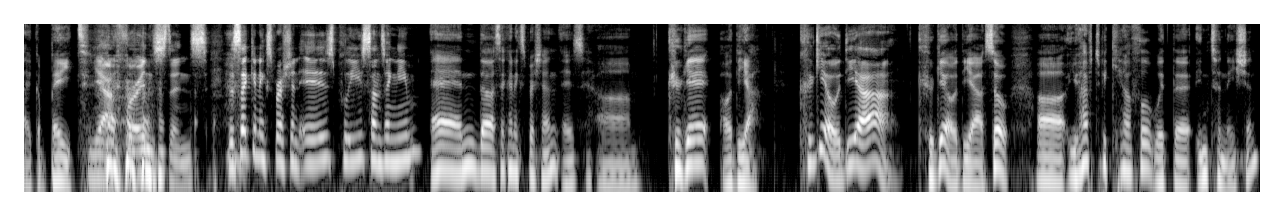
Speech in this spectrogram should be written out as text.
like a bait. Yeah, for instance. the second expression is, please, Sansengnim. And the second expression is um, 그게 어디야? 그게 어디야? 그게 어디야? So uh, you have to be careful with the intonation.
